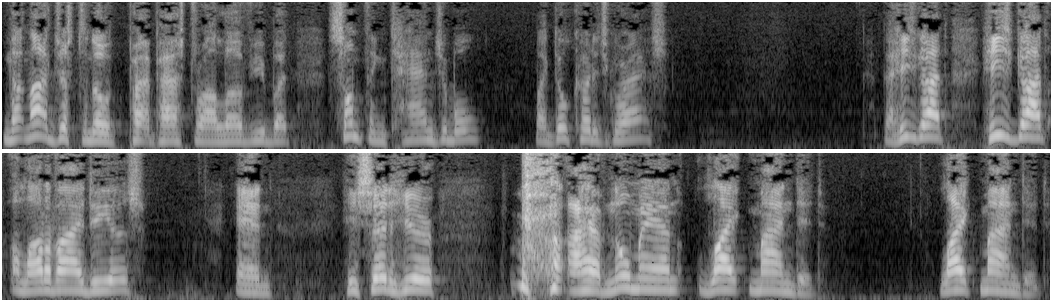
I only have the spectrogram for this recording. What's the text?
Not not just to know, Pastor, I love you, but something tangible, like go cut his grass. Now he's got he's got a lot of ideas, and he said here, I have no man like minded. Like minded.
